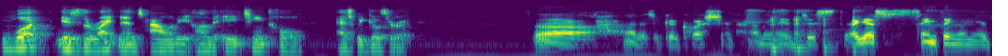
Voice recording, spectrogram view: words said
What is the right mentality on the 18th hole as we go through it? Uh, that is a good question. I mean, it just, I guess, same thing when you're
